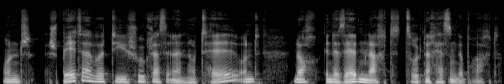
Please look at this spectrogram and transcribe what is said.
Und später wird die Schulklasse in ein Hotel und noch in derselben Nacht zurück nach Hessen gebracht.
